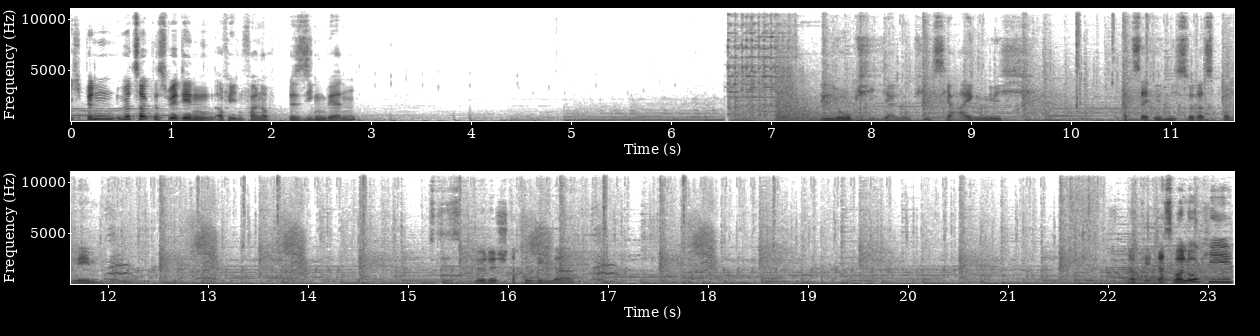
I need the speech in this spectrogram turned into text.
Ich bin überzeugt, dass wir den auf jeden Fall noch besiegen werden. Loki. Ja, Loki ist ja eigentlich tatsächlich nicht so das Problem. ist dieses blöde Stachelding da. Okay, das war Loki.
